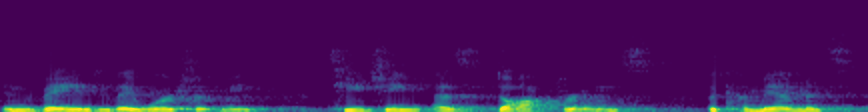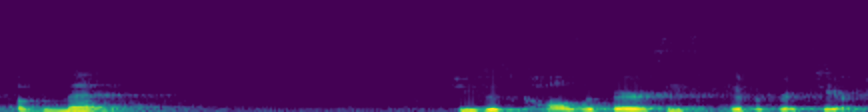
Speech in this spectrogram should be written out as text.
In vain do they worship me, teaching as doctrines the commandments of men. Jesus calls the Pharisees hypocrites here.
